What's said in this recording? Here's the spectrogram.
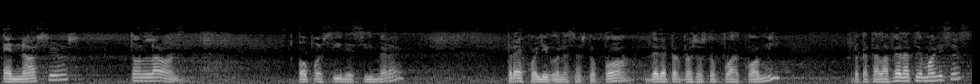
ενώσεως των λαών. Όπως είναι σήμερα τρέχω λίγο να σας το πω δεν έπρεπε να σας το πω ακόμη το καταλαβαίνατε μόνοι σας.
